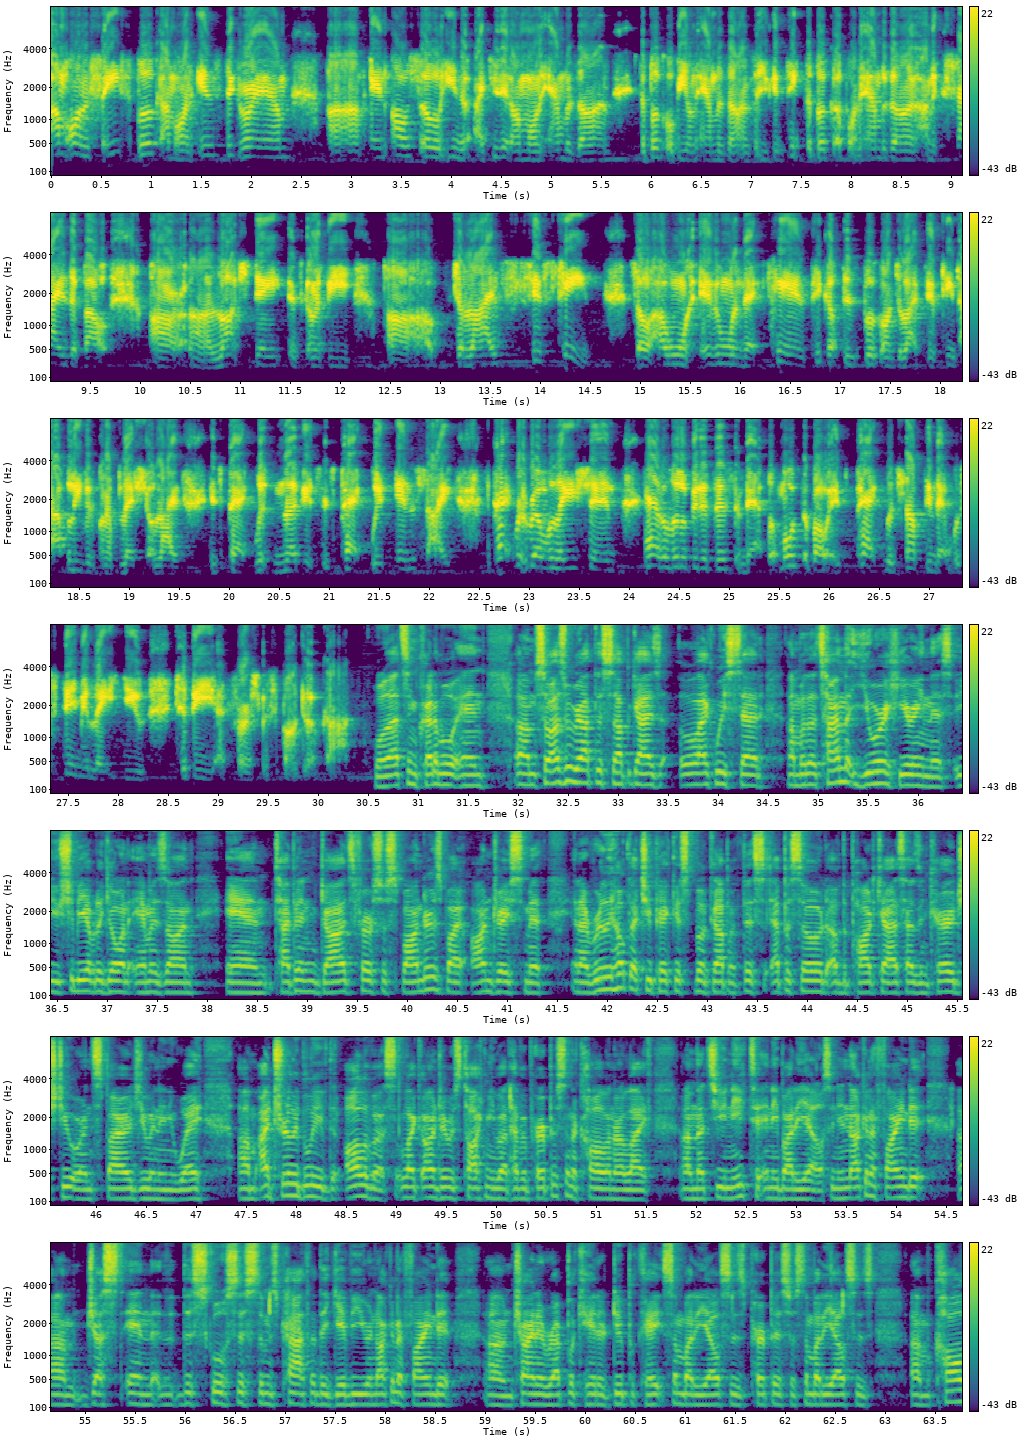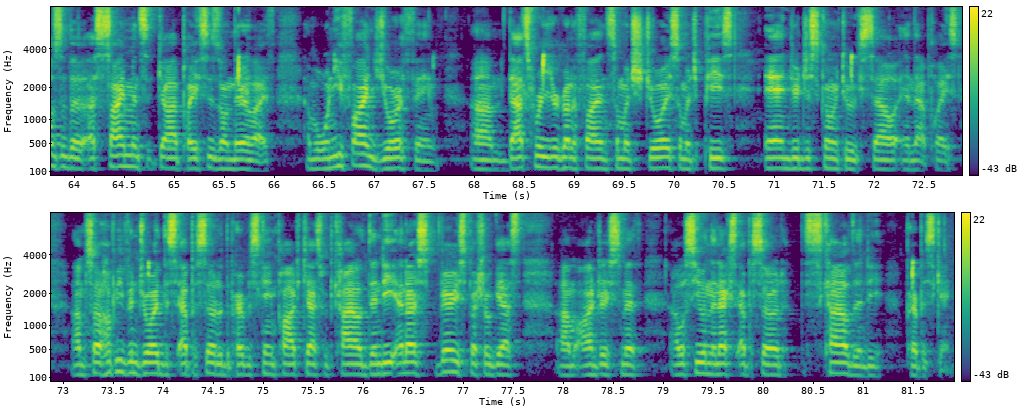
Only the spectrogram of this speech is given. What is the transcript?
I'm on Facebook. I'm on Instagram, um, and also, you know, I did it. I'm on Amazon. The book will be on Amazon, so you can pick the book up on Amazon. I'm excited about our uh, launch date. It's going to be uh, July 15th. So I want everyone that can pick up this book on July 15th. I believe it's going to bless your life. It's packed with nuggets. It's packed with insight. It's packed with revelation. Has a little bit of this and that, but most of all, it's packed with something that will stimulate you to be a first responder of God. Well, that's incredible. And um, so, as we wrap this up, guys, like we said, um, by the time that you are hearing this, you should be able to go on Amazon and type in God's First Responders by Andre Smith. And I really hope that you pick this book up if this episode of the podcast has encouraged you or inspired you in any way. Um, I truly believe that all of us, like Andre was talking about, have a purpose and a call in our life um, that's unique to anybody else. And you're not going to find it um, just in the school system's path that they give you. You're not going to find it um, trying to replicate or duplicate somebody else's purpose or somebody else's um, calls or the assignments that God places on their life. Um, but when you find your thing, um, that's where you're going to find so much joy, so much peace, and you're just going to excel in that place. Um, so I hope you've enjoyed this episode of the Purpose Gang podcast with Kyle Dindy and our very special guest, um, Andre Smith. I will see you in the next episode. This is Kyle Dindy, Purpose Gang.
